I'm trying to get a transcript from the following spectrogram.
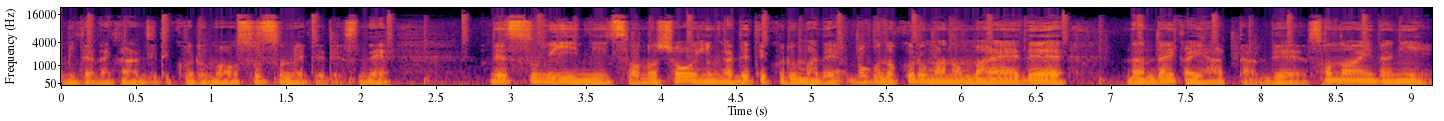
みたいな感じで車を進めてですね、で、次にその商品が出てくるまで、僕の車の前で何台か言い張ったんで、その間に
